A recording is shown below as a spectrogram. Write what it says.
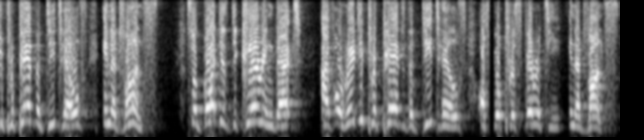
to prepare the details in advance. So God is declaring that I've already prepared the details of your prosperity in advance.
